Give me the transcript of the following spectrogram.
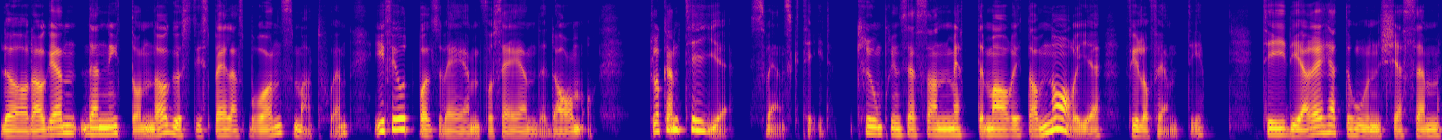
Lördagen den 19 augusti spelas bronsmatchen i fotbolls-VM för seende damer klockan 10 svensk tid kronprinsessan Mette-Marit av Norge fyller 50. Tidigare hette hon Chesem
